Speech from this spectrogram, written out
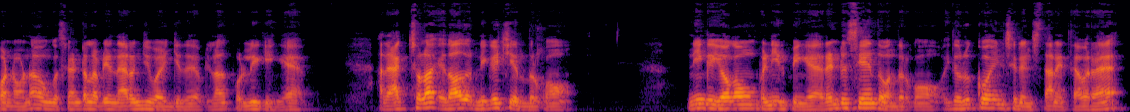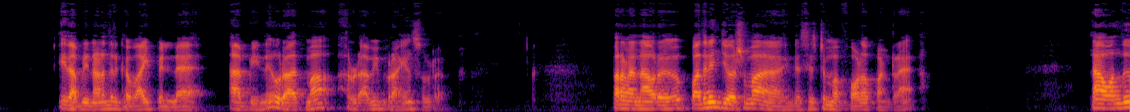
பண்ணோன்னா உங்கள் சென்டரில் அப்படியே நிறைஞ்சு வழிஞ்சுது அப்படிலாம் சொல்லியிருக்கீங்க அது ஆக்சுவலாக ஏதாவது ஒரு நிகழ்ச்சி இருந்திருக்கும். நீங்கள் யோகாவும் பண்ணியிருப்பீங்க ரெண்டும் சேர்ந்து வந்திருக்கும். இது ஒரு கோஇன்சிடென்ஸ் தானே தவிர இது அப்படி நடந்திருக்க வாய்ப்பு இல்லை அப்படின்னு ஒரு ஆத்மா அவரோட அபிப்பிராயம் சொல்கிறார் பரவாயில்ல நான் ஒரு பதினஞ்சு வருஷமாக இந்த சிஸ்டமை ஃபாலோ பண்ணுறேன் நான் வந்து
